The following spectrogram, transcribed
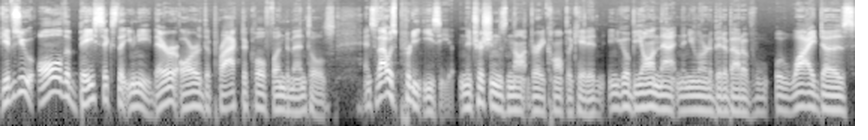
gives you all the basics that you need. There are the practical fundamentals, and so that was pretty easy. Nutrition is not very complicated, and you go beyond that, and then you learn a bit about of why does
